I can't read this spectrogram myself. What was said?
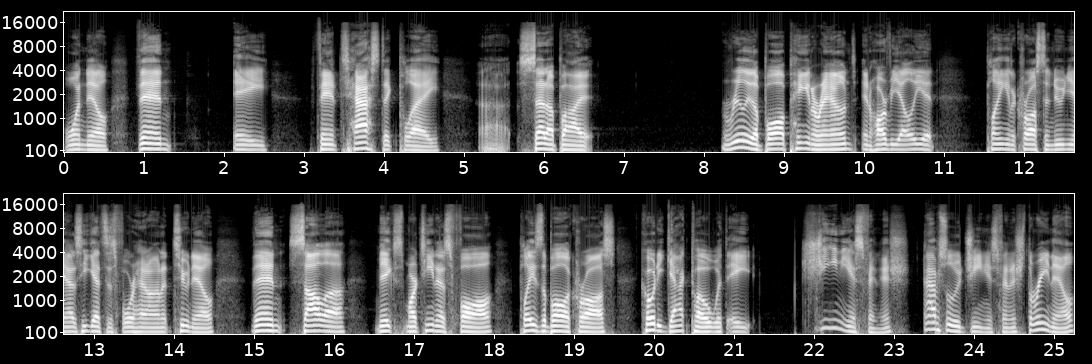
1 0. Then a fantastic play uh, set up by really the ball pinging around and Harvey Elliott playing it across to Nunez. He gets his forehead on it 2 0. Then Salah makes Martinez fall, plays the ball across. Cody Gakpo with a genius finish, absolute genius finish, 3 0.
